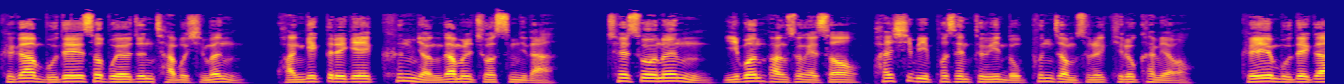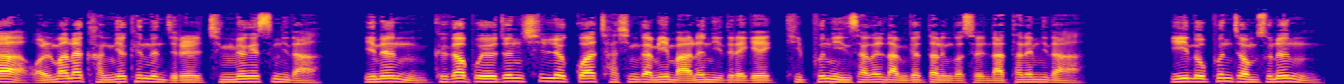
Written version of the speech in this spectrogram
그가 무대에서 보여준 자부심은 관객들에게 큰 영감을 주었습니다. 최수호는 이번 방송에서 82%의 높은 점수를 기록하며 그의 무대가 얼마나 강력했는지를 증명했습니다. 이는 그가 보여준 실력과 자신감이 많은 이들에게 깊은 인상을 남겼다는 것을 나타냅니다. 이 높은 점수는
